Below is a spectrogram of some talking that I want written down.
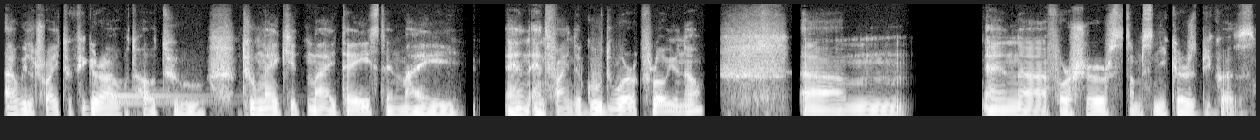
I will try to figure out how to to make it my taste and my and and find a good workflow, you know. Um, and uh, for sure some sneakers because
